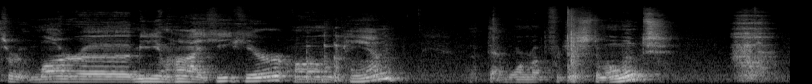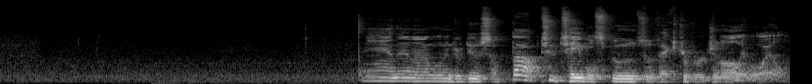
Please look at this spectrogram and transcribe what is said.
sort of moderate, medium-high heat here on the pan Let that warm up for just a moment. And then introduce about two tablespoons of extra virgin olive oil.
